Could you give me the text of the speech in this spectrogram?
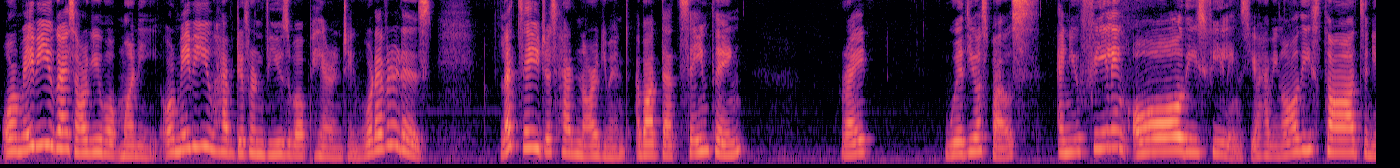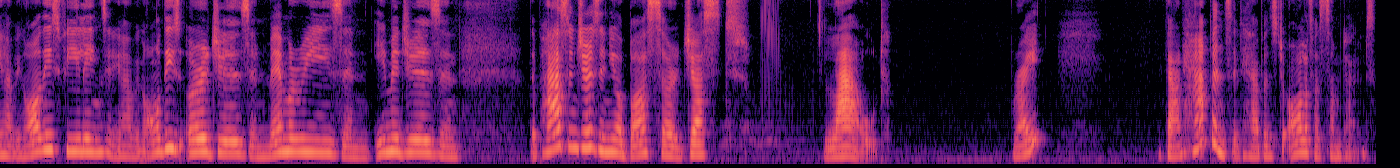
Or maybe you guys argue about money, or maybe you have different views about parenting, whatever it is. Let's say you just had an argument about that same thing, right, with your spouse, and you're feeling all these feelings. You're having all these thoughts, and you're having all these feelings, and you're having all these urges and memories and images, and the passengers in your bus are just loud, right? That happens. It happens to all of us sometimes.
